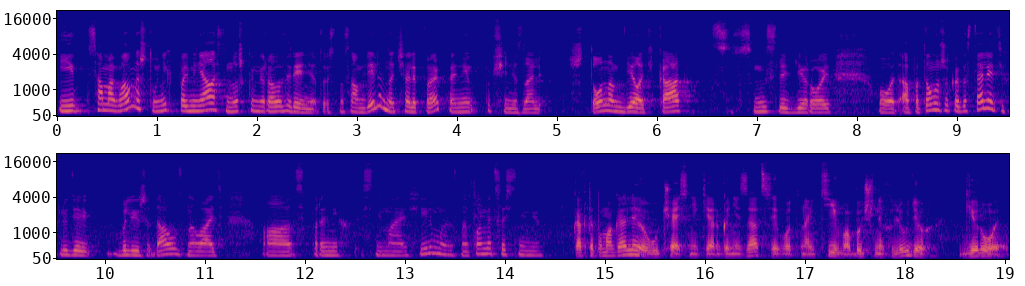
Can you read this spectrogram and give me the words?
и самое главное, что у них поменялось немножко мировоззрение. То есть, на самом деле, в начале проекта они вообще не знали, что нам делать, как, в смысле герой. Вот. А потом уже, когда стали этих людей ближе да, узнавать, э, про них снимая фильмы, знакомиться с ними. Как-то помогали участники организации вот, найти в обычных людях героев?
